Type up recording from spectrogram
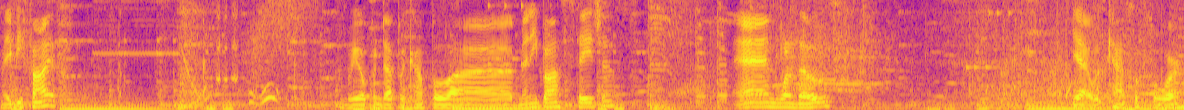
Maybe 5? We opened up a couple uh, mini-boss stages, and one of those. Yeah, it was Castle 4.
